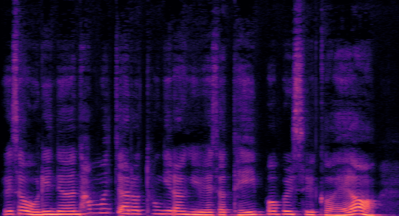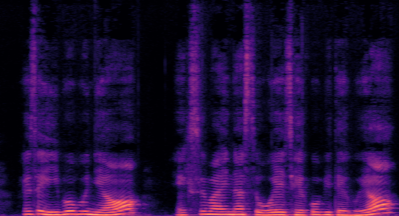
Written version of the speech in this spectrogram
그래서 우리는 한 문자로 통일하기 위해서 대입법을 쓸 거예요. 그래서 이 부분이요. x-5의 제곱이 되고요.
